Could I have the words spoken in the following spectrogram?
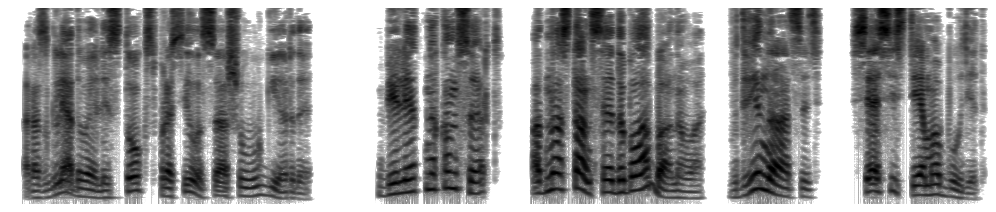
— разглядывая листок, спросила Саша у Герды. «Билет на концерт. Одна станция до Балабанова. В двенадцать. Вся система будет»,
